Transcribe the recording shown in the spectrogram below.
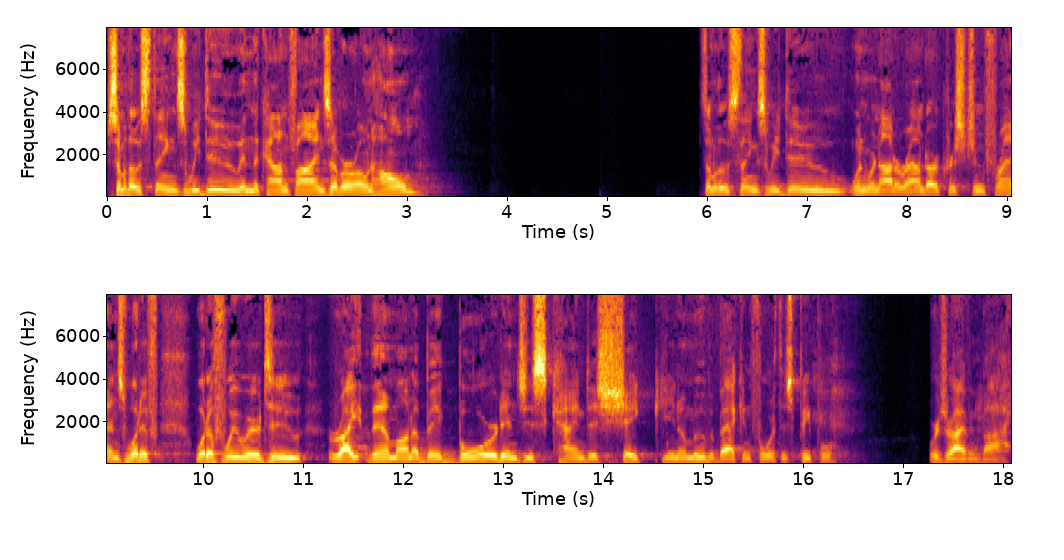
Some of those things we do in the confines of our own home some of those things we do when we're not around our Christian friends. What if, what if we were to write them on a big board and just kind of shake, you know, move it back and forth as people were driving by?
